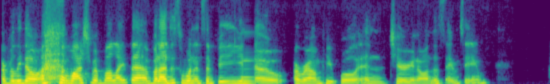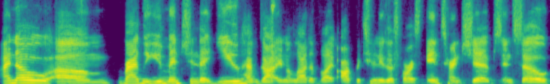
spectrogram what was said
I really don't watch football like that, but I just wanted to be, you know, around people and cheering on the same team. I know, um, Bradley, you mentioned that you have gotten a lot of like opportunities as far as internships. And so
